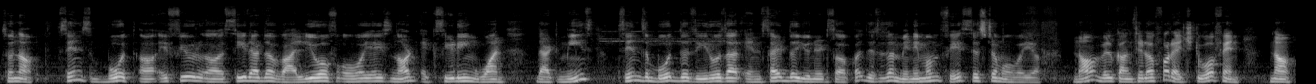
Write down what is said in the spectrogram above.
So now since both uh, if you uh, see that the value of over here is not exceeding 1 that means since both the zeros are inside the unit circle this is a minimum phase system over here. Now we'll consider for h2 of n. Now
